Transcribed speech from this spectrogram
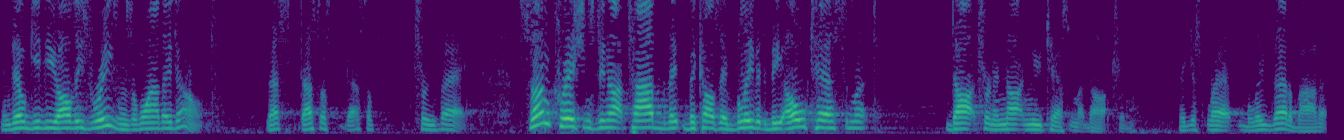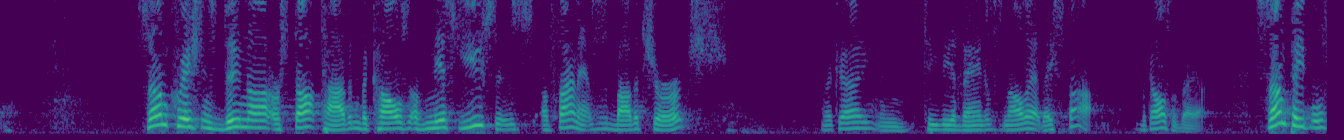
And they'll give you all these reasons of why they don't. That's, that's, a, that's a true fact. Some Christians do not tithe because they believe it to be Old Testament doctrine and not New Testament doctrine. They just flat believe that about it. Some Christians do not or stop tithing because of misuses of finances by the church, okay, and TV evangelists and all that. They stop because of that. Some people,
